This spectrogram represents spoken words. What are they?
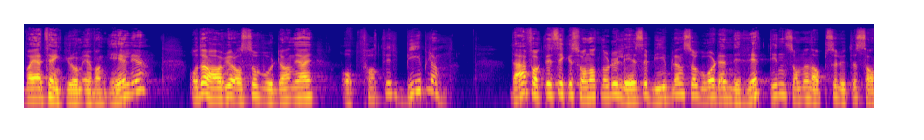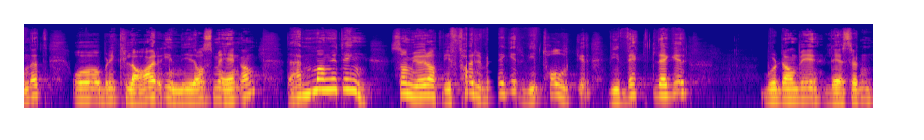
hva jeg tenker om evangeliet, og det avgjør også hvordan jeg oppfatter Bibelen. Det er faktisk ikke sånn at når du leser Bibelen, så går den rett inn som den absolutte sannhet og blir klar inni oss med en gang. Det er mange ting som gjør at vi farvelegger, vi tolker, vi vektlegger hvordan vi leser den.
